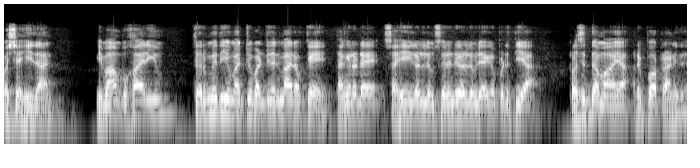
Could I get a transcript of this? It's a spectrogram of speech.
വഷഹീദാൻ ഇമാം ബുഖാരിയും തിർമിതിയും മറ്റു പണ്ഡിതന്മാരൊക്കെ തങ്ങളുടെ സഹികളിലും സുരനുകളിലും രേഖപ്പെടുത്തിയ പ്രസിദ്ധമായ റിപ്പോർട്ടാണിത്.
